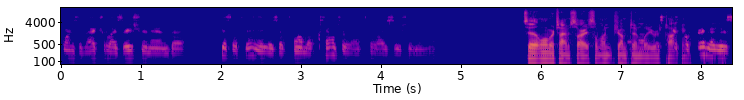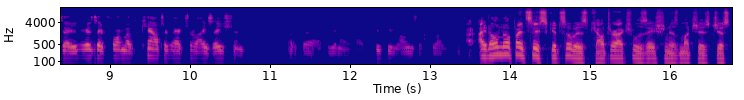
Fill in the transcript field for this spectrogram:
forms of actualization, and uh, schizophrenia is a form of counter-actualization, right? Say that one more time. Sorry, someone jumped in while you were talking. Is a is a form of counter-actualization of the you know uh, speaking lines of flight. I don't know if I'd say schizo is counter-actualization as much as just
